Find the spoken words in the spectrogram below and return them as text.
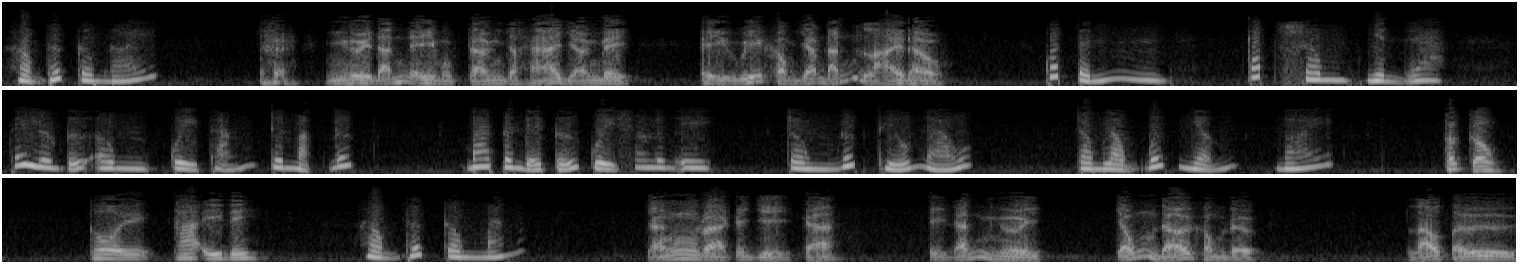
Hồng Thất Công nói, Ngươi đánh y một trận cho hả giận đi, y quyết không dám đánh lại đâu. Quách tỉnh cách sông nhìn ra, thấy lương tử ông quỳ thẳng trên mặt đất. Ba tên đệ tử quỳ sau lưng y, trông rất thiểu não. Trong lòng bất nhẫn, nói. Thất công, thôi tha y đi. Hồng thất công mắng. Chẳng ra cái gì cả. Y đánh người, chống đỡ không được. Lão tử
